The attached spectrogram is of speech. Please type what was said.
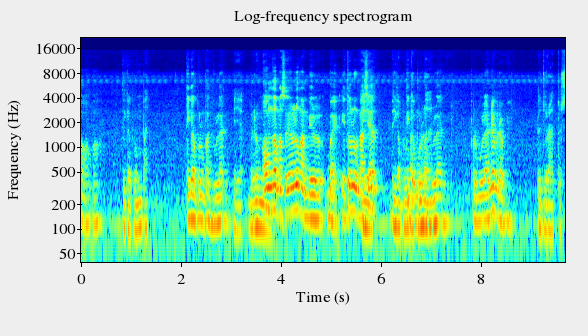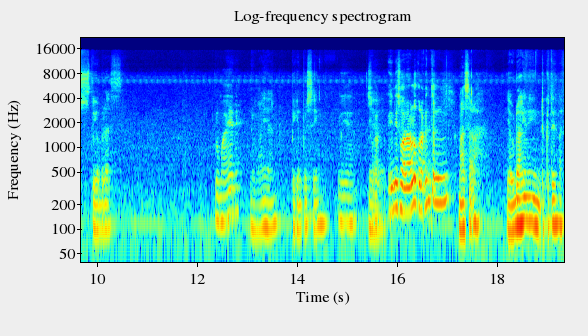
Oh oh. 34 34 bulan? Iya belum. Oh enggak maksudnya lu ngambil baik itu lunasnya iya, 34, 34 bulan, bulan. per bulannya berapa? 713 lumayan ya? Lumayan bikin pusing. Iya. Iya. Suara- ini suara lu kurang kenceng. Masa lah ya udah ini deketin lah.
